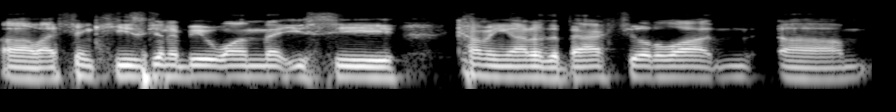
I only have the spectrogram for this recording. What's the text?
Um, I think he's going to be one that you see coming out of the backfield a lot. Um,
